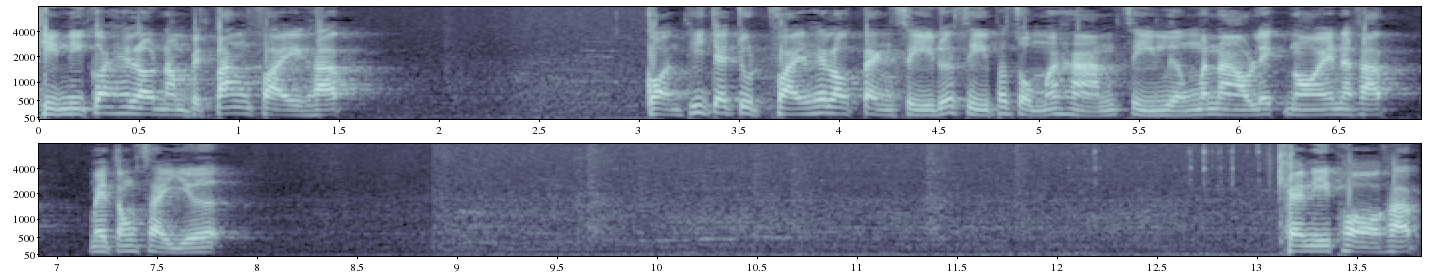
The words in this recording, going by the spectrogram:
ทีนี้ก็ให้เรานำไปตั้งไฟครับ ก่อนที่จะจุดไฟให้เราแต่งสีด้วยสีผสมอาหารสีเหลืองมะนาวเล็กน้อยนะครับ ไม่ต้องใส่เยอะ แค่นี้พอครับ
